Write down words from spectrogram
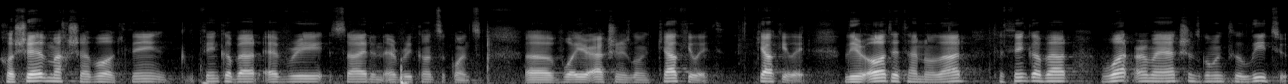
Choshev machshavot. Think think about every side and every consequence of what your action is going. Calculate. Calculate. Lirot. To think about what are my actions going to lead to.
